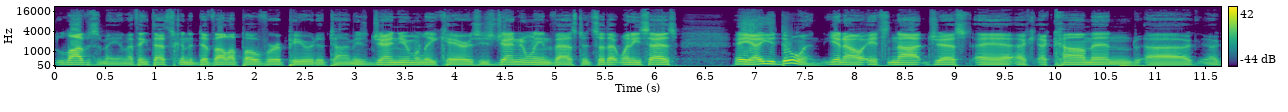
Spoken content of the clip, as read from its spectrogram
loves me. And i think that's going to develop over a period of time. He genuinely cares. He's genuinely invested. So that when he says hey how you doing? You know it's not just a, a, a common uh, a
